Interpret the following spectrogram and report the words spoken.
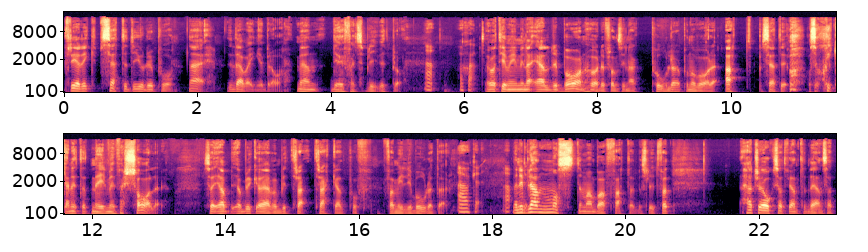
Fredrik, sättet du gjorde det på, nej, det där var inget bra. Men det har ju faktiskt blivit bra. Ja, vad skönt. Jag var till och med mina äldre barn hörde från sina polare på Novare att sättet, och så skickade han ut ett mejl med versaler. Så jag, jag brukar även bli tra trackad på familjebordet där. Ah, okay. ah, Men ibland måste man bara fatta ett beslut. För att här tror jag också att vi har en tendens att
